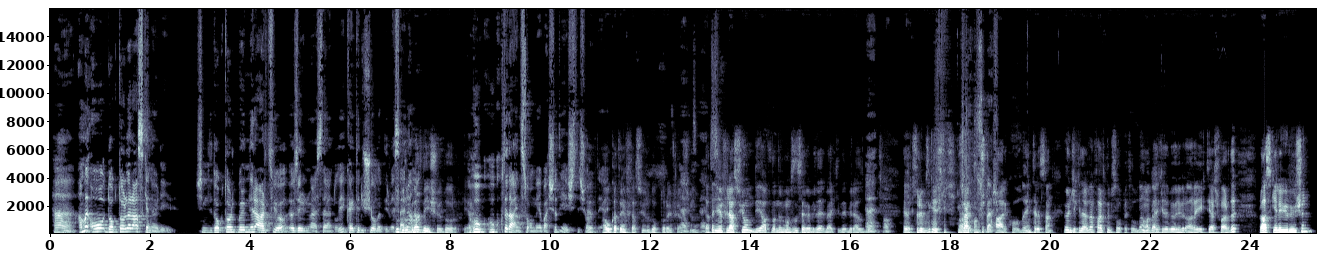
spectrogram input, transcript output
Ha ama o doktorlar azken öyleydi. Şimdi doktorluk bölümleri artıyor özel üniversitelerden dolayı. Kalite düşüyor olabilir Bu vesaire durum ama biraz değişiyor doğru. Yani. hukuk, hukukta da aynısı olmaya başladı ya işte şu anda. Evet, yani. avukat enflasyonu, doktor enflasyonu. Evet, evet. Zaten enflasyon diye adlandırmamızın sebebi de belki de biraz bu. Evet, Evet, o. süremizi geçtik. Güzel Okey, konuştuk. süper. Harika oldu. Enteresan. Öncekilerden farklı bir sohbet oldu ama belki de böyle bir araya ihtiyaç vardı. Rastgele yürüyüşün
